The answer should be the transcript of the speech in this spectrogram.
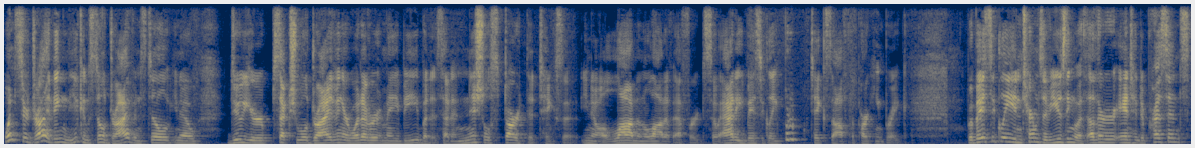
Once they're driving, you can still drive and still, you know, do your sexual driving or whatever it may be, but it's that initial start that takes a, you know, a lot and a lot of effort. So Addyi basically boop, takes off the parking brake. But basically, in terms of using it with other antidepressants,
